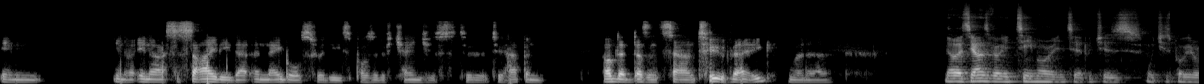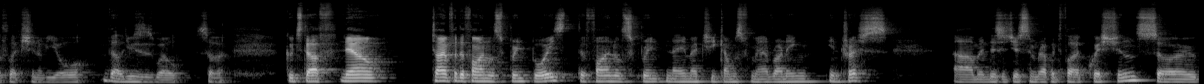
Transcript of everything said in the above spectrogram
in you know in our society that enables for these positive changes to to happen. I hope that doesn't sound too vague, but. Uh, no, it sounds very team oriented, which is which is probably a reflection of your values as well. So good stuff. Now, time for the final sprint, boys. The final sprint name actually comes from our running interests. Um, and this is just some rapid fire questions. So,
